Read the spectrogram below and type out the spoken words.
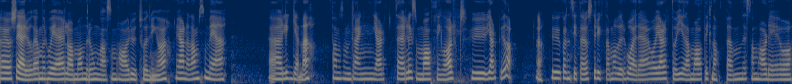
Eh, Og ser jo det når hun er sammen med andre unger som har utfordringer. Gjerne dem som er eh, liggende. De som trenger hjelp til liksom, mating og alt. Hun hjelper jo, da. Ja. Hun kan sitte der og stryke dem over håret og hjelpe til å gi dem mat i knappen hvis de har det. Og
